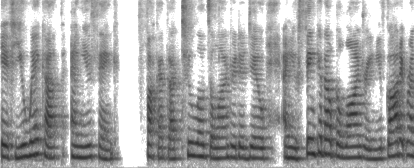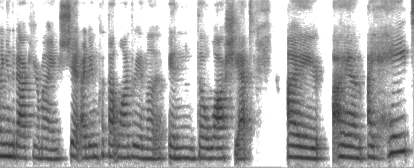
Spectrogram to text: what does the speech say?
if you wake up and you think, fuck, I've got two loads of laundry to do, and you think about the laundry and you've got it running in the back of your mind, shit, I didn't put that laundry in the in the wash yet. I I am I hate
